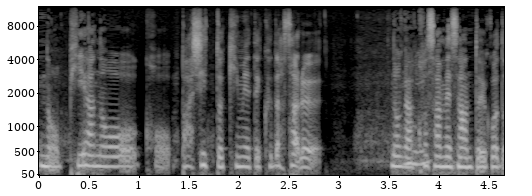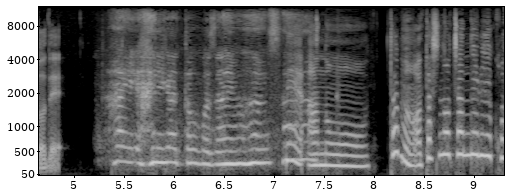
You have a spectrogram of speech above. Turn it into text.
のピアノをこうバシッと決めてくださるのが小雨さんということで、はい、ありがとうございます。ね、あの多分私のチャンネルで小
